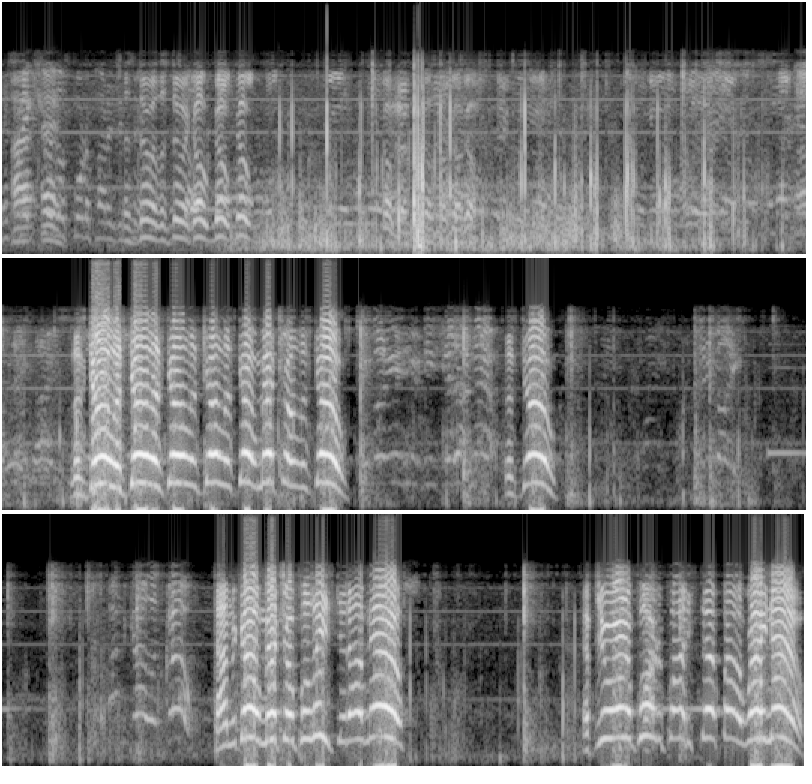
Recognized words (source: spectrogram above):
Let's make sure those porta potties Let's do it. Let's do it. Go, go, go. Go, go, go, go, go, go. Let's go, let's go, let's go, let's go, let's go. Metro, let's go. Let's go. Time to go. Metro Police, get out now. If you're in a porta potty, step out right now.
